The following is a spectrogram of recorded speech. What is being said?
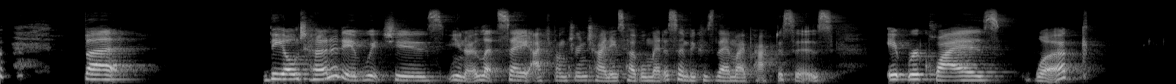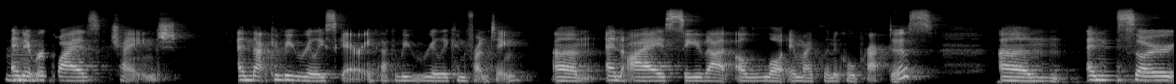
but the alternative, which is, you know, let's say acupuncture and Chinese herbal medicine, because they're my practices, it requires work mm. and it mm. requires change. And that can be really scary. That can be really confronting. Um, and I see that a lot in my clinical practice. Um, and so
